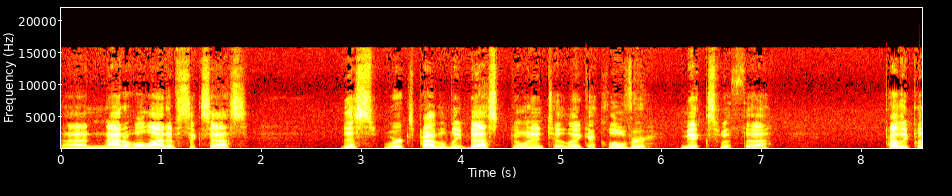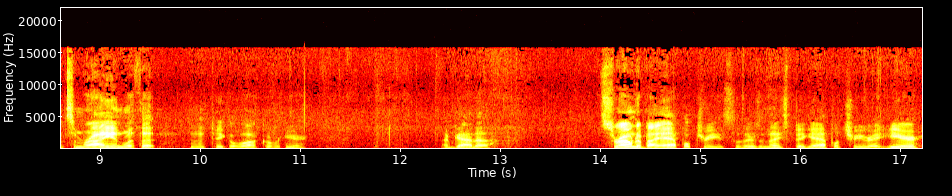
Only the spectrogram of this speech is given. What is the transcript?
uh, not a whole lot of success. This works probably best going into like a clover mix with, uh, probably put some rye in with it. I'm to take a walk over here. I've got a, surrounded by apple trees, so there's a nice big apple tree right here.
